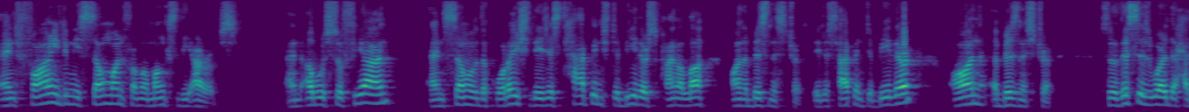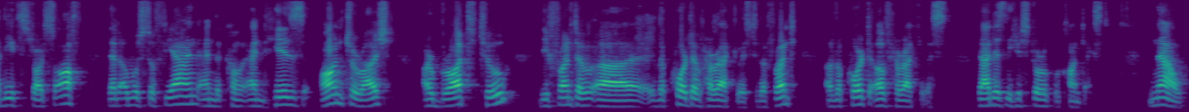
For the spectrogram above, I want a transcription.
and find me someone from amongst the Arabs. And Abu Sufyan and some of the Quraysh, they just happened to be there, subhanAllah, on a business trip. They just happened to be there on a business trip. So this is where the hadith starts off that Abu Sufyan and the and his entourage are brought to the front of uh, the court of Heraclius, to the front of the court of Heraclius. That is the historical context. Now,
